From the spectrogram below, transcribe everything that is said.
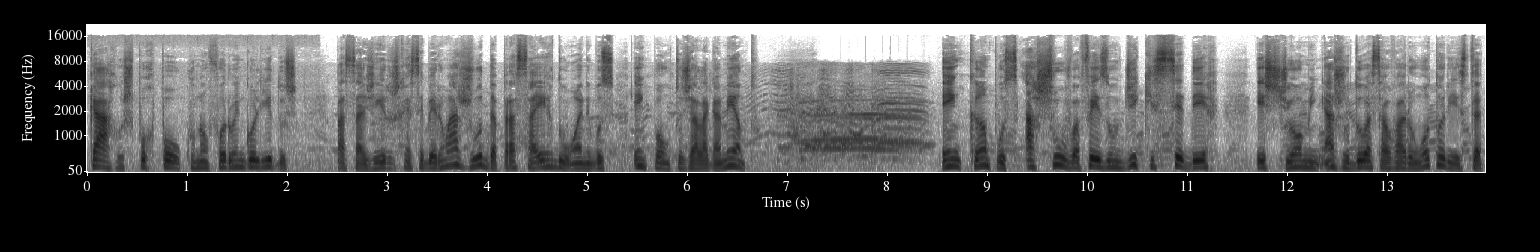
Carros, por pouco, não foram engolidos. Passageiros receberam ajuda para sair do ônibus em pontos de alagamento. Em Campos, a chuva fez um dique ceder. Este homem ajudou a salvar o motorista,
